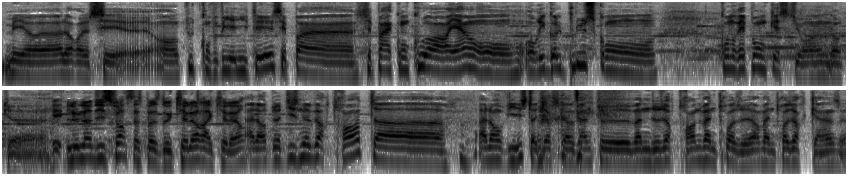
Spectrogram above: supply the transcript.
mais euh, alors c'est euh, en toute convivialité, c'est pas un, c'est pas un concours rien, on, on rigole plus qu'on qu'on ne répond aux questions. hein, donc euh, Et le lundi soir, ça se passe de quelle heure à quelle heure? alors de 19h30 à à l'envie, c'est-à-dire jusqu'à 20, euh, 22h30, 23h, 23h15. euh.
